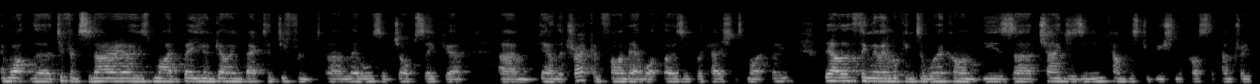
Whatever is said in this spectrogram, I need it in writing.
and what the different scenarios might be and going back to different uh, levels of job seeker um, down the track and find out what those implications might be. The other thing that we're looking to work on is uh, changes in income distribution across the country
